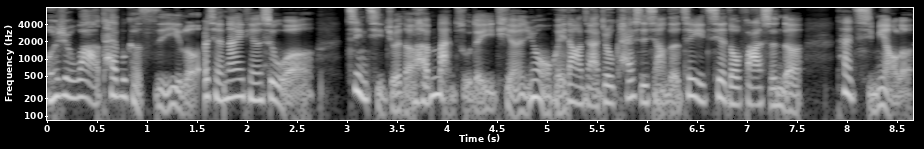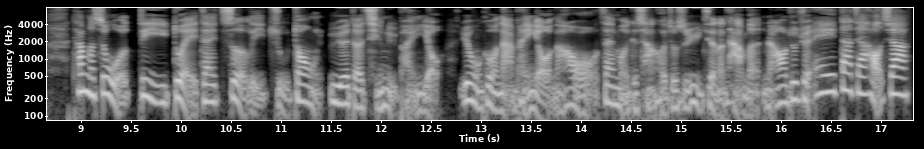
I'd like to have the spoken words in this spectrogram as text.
我就觉得哇，太不可思议了！而且那一天是我近期觉得很满足的一天，因为我回到家就开始想着这一切都发生的。太奇妙了！他们是我第一对在这里主动约的情侣朋友，因为我跟我男朋友，然后在某一个场合就是遇见了他们，然后就觉得哎，大家好像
